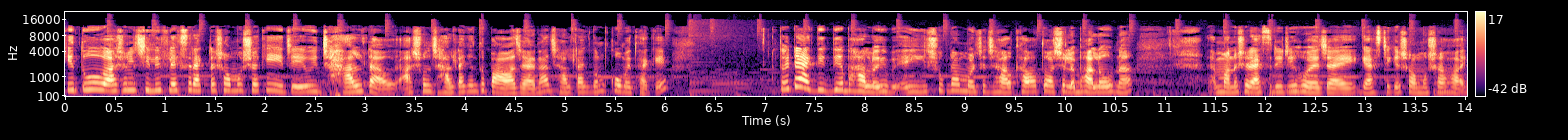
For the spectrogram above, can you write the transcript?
কিন্তু আসলে চিলি ফ্লেক্সের একটা সমস্যা কি? যে ওই ঝালটা আসল ঝালটা কিন্তু পাওয়া যায় না, ঝালটা একদম কমে থাকে। তো এটা একদিক দিয়ে ভালোই, এই শুকনো মরিচের ঝাল খাওয়া তো আসলে ভালোও না। মানুষের অ্যাসিডিটি হয়ে যায় গ্যাস্ট্রিকের সমস্যা হয়।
